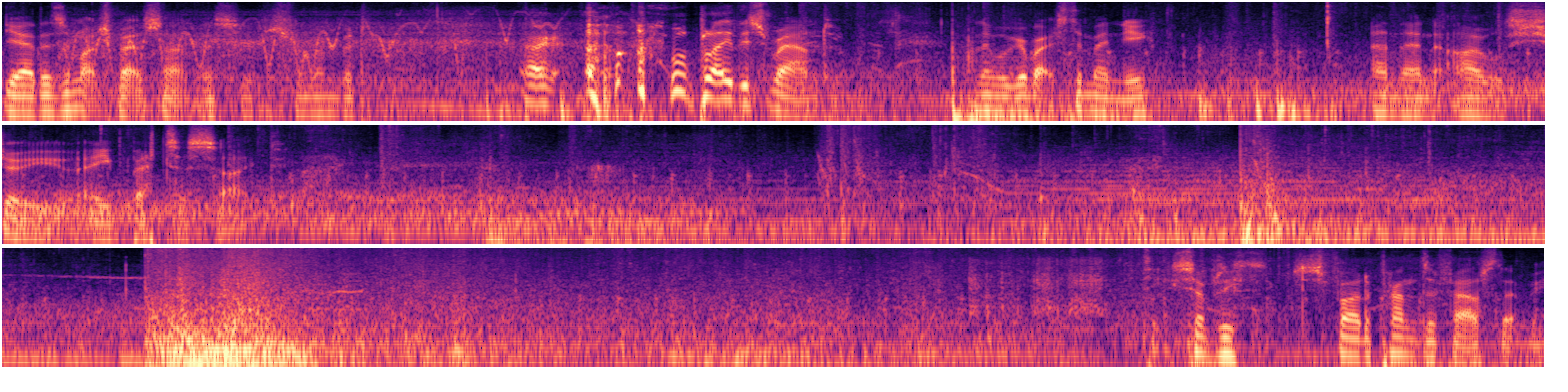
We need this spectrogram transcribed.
Yeah, there's a much better sight than this, I just remembered. Okay, we'll play this round, and then we'll go back to the menu. and then I will show you a better sight. Somebody just fired a Panzerfaust at me.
